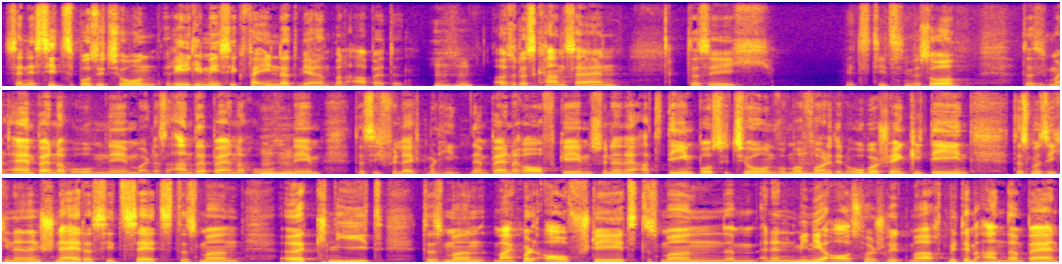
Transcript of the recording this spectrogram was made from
seine Sitzposition regelmäßig verändert, während man arbeitet. Mhm. Also das kann sein, dass ich Jetzt sitzen wir so, dass ich mal ein Bein nach oben nehme, mal das andere Bein nach oben mhm. nehme, dass ich vielleicht mal hinten ein Bein raufgebe, so in eine Art Dehnposition, wo man mhm. vorne den Oberschenkel dehnt, dass man sich in einen Schneidersitz setzt, dass man äh, kniet, dass man manchmal aufsteht, dass man ähm, einen Mini-Ausfallschritt macht mit dem anderen Bein.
